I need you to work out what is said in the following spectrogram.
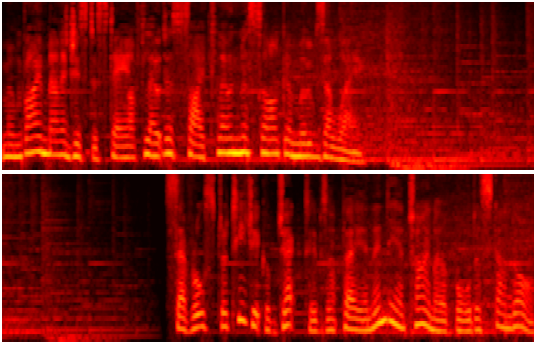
Mumbai manages to stay afloat as cyclone Nisarga moves away. Several strategic objectives at play in India-China border standoff.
